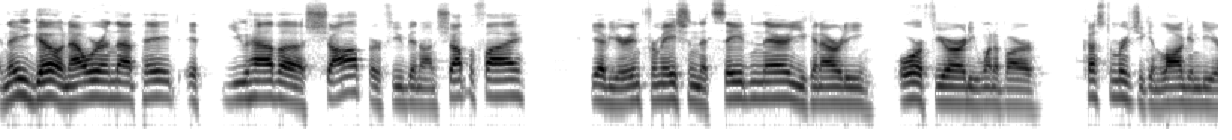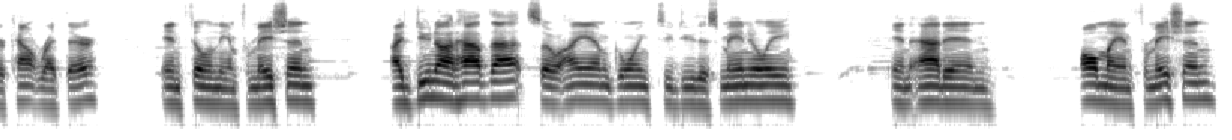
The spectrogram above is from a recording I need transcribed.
And there you go. Now we're in that page. If you have a shop or if you've been on Shopify, if you have your information that's saved in there, you can already, or if you're already one of our customers, you can log into your account right there and fill in the information. I do not have that, so I am going to do this manually and add in all my information.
